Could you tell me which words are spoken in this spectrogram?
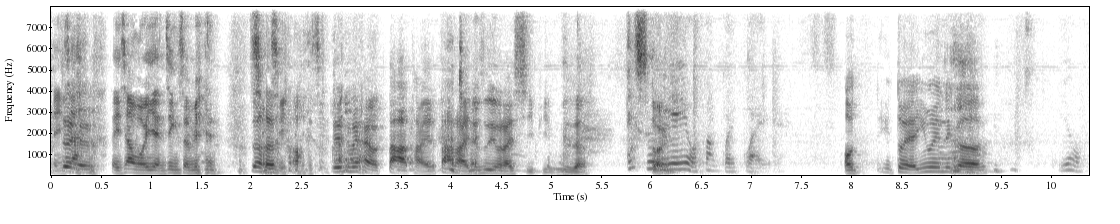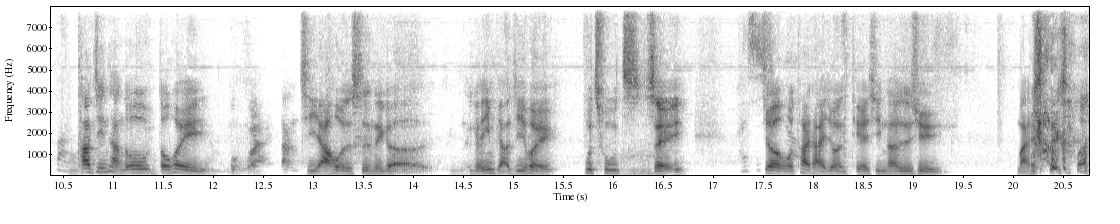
等一下，等一下，我眼镜顺便洗洗。因为这边还有大台，大台就是用来洗瓶子的。哎，所以也有放乖乖耶。哦，对，因为那个 也有放，他经常都都会不管，宕机啊，或者是那个那个印表机会不出值，所以。就我太太就很贴心，她就去买了乖乖，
